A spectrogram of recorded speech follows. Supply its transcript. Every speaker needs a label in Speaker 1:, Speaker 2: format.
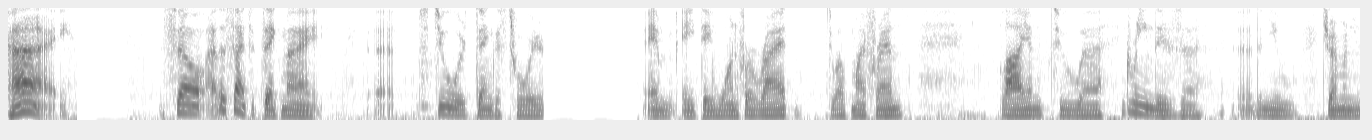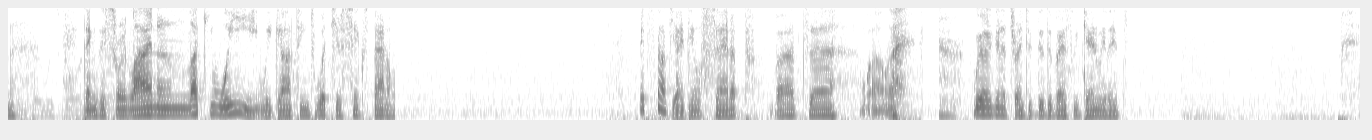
Speaker 1: Hi! So, I decided to take my uh, Stuart Tank Destroyer M8A1 for a ride to help my friend Lion to uh, green this uh, uh, the new German tank destroyer line and lucky we we got into a tier 6 battle. It's not the ideal setup, but uh, well we're gonna try to do the best we can with it.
